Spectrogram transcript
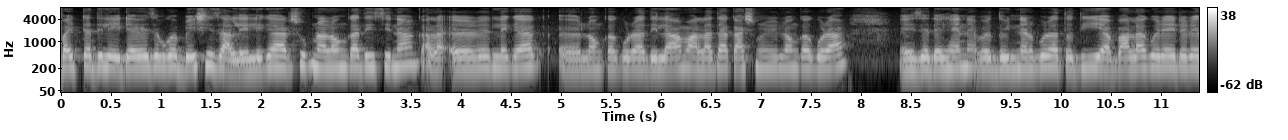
বাইটটা দিলে এটা হয়ে যাব বেশি জাল এই লেগে আর শুকনা লঙ্কা দিছি না, কালারের লেগে লঙ্কা গুঁড়া দিলাম, আলাদা কাশ্মীরি লঙ্কা গুঁড়া। এই যে দেখেন, এবার দইনার গুঁড়া তো দিয়া বালা করে এটারে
